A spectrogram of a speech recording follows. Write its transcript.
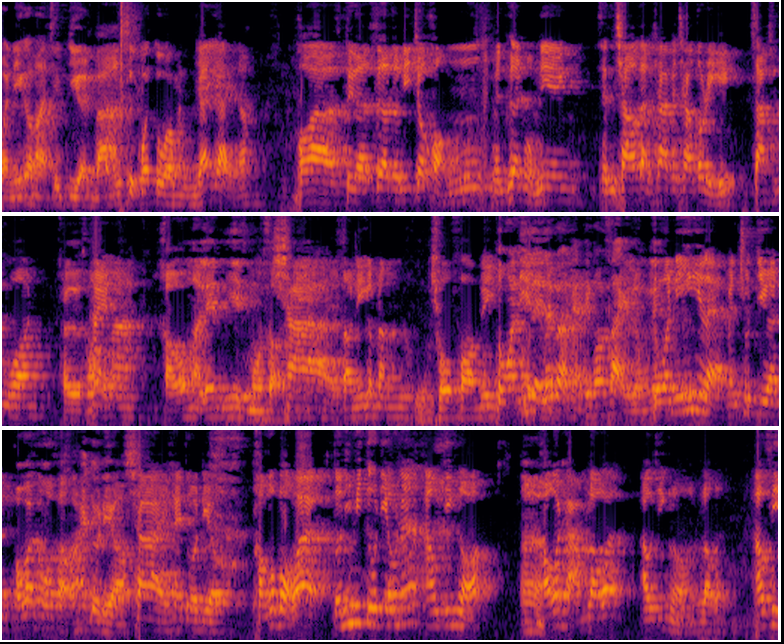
วันนี้ก็มาชุดเยือนบ้างรู้สึกว่าตัวมันใหญ่ๆเนาะเพราะว่าเสื้อเสื้อตัวนี้เจ้าของเป็นเพื่อนผมนี่เอง เป็นชาวต่างชาติเป็นชาวเกาหลีซามซุนวอนเธอเขาให้มาเขามาเล่นที่สโมสรใช่ ตอนนี้กำลังหูโชว์ฟอร์มได้ตัวนี้เลยหรือเปล่าเนี่ยที่เขาใส่ลงเล่นตัวนี้แหละเป็นชุดเยือน เพราะว่าสโมสรให้ตัวเดียว ใช่ให้ตัวเดียว เขาก็บอกว่าตัวนี้มีตัวเดียวนะ เอาจริงเหรออ่าเขาก็ถามเราว่าเอาจริงเหรอเราก็เอาสิ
